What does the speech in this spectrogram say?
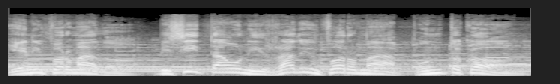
bien informado. Visita unirradioinforma.com.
